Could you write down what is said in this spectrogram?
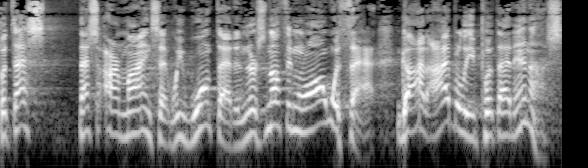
But that's, that's our mindset. We want that. And there's nothing wrong with that. God, I believe, put that in us.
